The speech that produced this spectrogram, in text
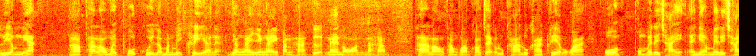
เหลี่ยมเนี้ยครับถ้าเราไม่พูดคุยแล้วมันไม่เคลียร์เนี่ยยังไงยังไงปัญหาเกิดแน่นอนนะครับ ถ้าเราทำความเข้าใจกับลูกค้าลูกค้าเคลียร์บอกว่า โอ้ผมไม่ได้ใช้ไอเนี่ยไม่ได้ใช้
